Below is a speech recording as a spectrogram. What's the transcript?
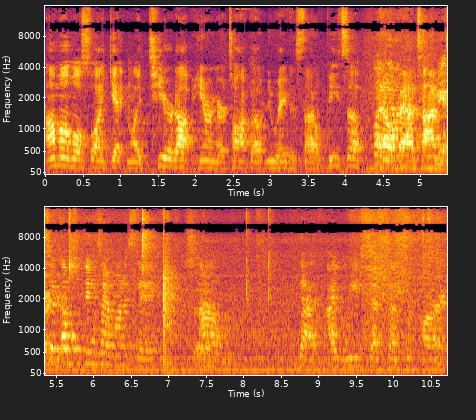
I'm almost like getting like teared up hearing her talk about New Haven style pizza. I know, um, bad timing. I There's a couple things I want to Say. Um, that I believe sets us apart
